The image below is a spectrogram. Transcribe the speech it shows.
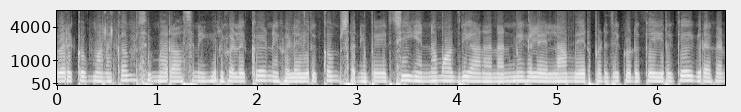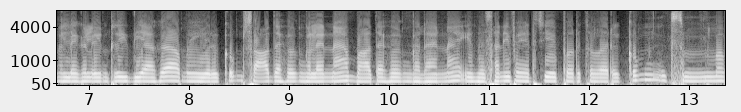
அனைவருக்கும் வணக்கம். சிம்ம ராசினியர்களுக்கு நிகழ இருக்கும் சனி பயிற்சி என்ன மாதிரியான நன்மைகளை எல்லாம் ஏற்படுத்தி கொடுக்க இருக்கு? கிரக நிலைகளின் ரீதியாக அமைய இருக்கும் சாதகங்கள் என்ன? பாதகங்கள் என்ன? இந்த சனி பயிற்சியை பொறுத்த வரைக்கும் சிம்ம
